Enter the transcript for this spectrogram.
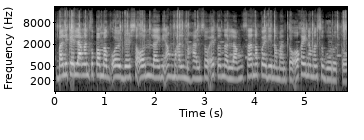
Bali, kailangan ko pa mag-order sa online. Ang mahal-mahal. So, ito na lang. Sana pwede naman to. Okay naman siguro to.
